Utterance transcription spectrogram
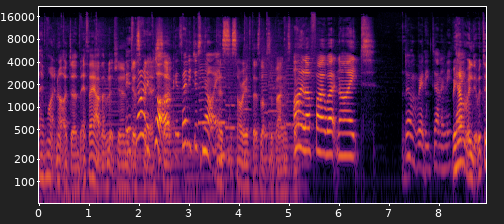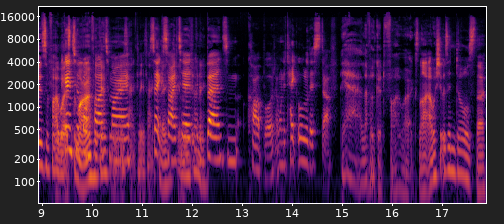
they might not have done. If they have, they've literally only It's just nine finished. o'clock. So It's only just nine. sorry if there's lots of bangs. But I love firework night. They haven't really done anything. we haven't really. We're doing some We're fireworks going to a tomorrow. bonfire We're going- tomorrow. Exactly, exactly. So It's gonna be excited. We're going to burn some cardboard. I want to take all of this stuff. Yeah, I love a good fireworks night. I wish it was indoors though.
